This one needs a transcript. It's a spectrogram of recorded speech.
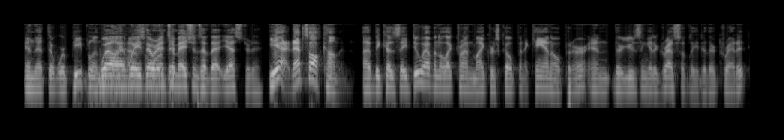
and that there were people in the Well, White and we, House there were or that- intimations of that yesterday. Yeah, that's all coming uh, because they do have an electron microscope and a can opener, and they're using it aggressively to their credit.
